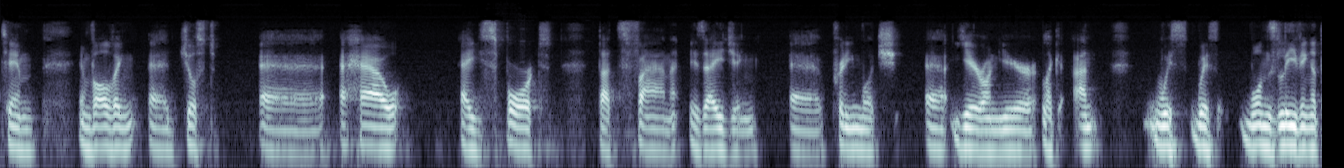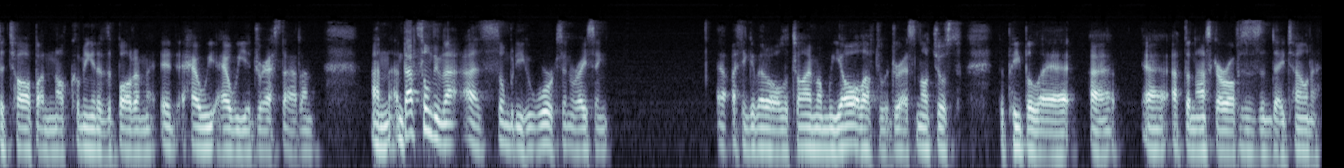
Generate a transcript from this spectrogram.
Tim, involving just how a sport that's fan is aging pretty much uh, year on year, like and with with ones leaving at the top and not coming in at the bottom, it, how we how we address that and and and that's something that as somebody who works in racing, uh, I think about all the time, and we all have to address, not just the people uh, uh, uh, at the NASCAR offices in Daytona.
